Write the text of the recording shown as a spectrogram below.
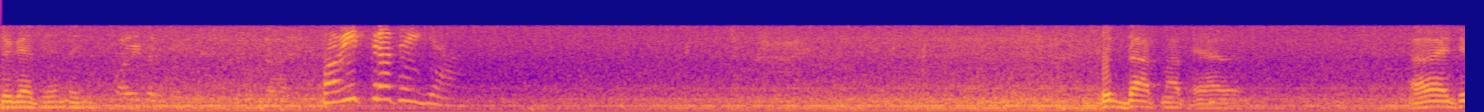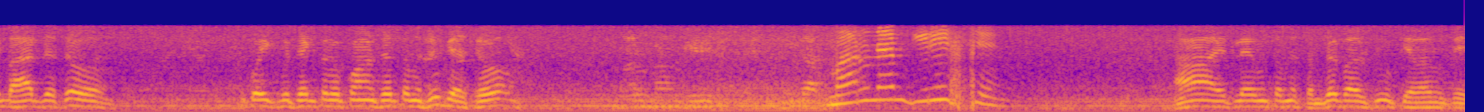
શું કે છે પવિત્ર થઈ ગયા. શુદ્ધ આત્મા થયા. હવે અહીંથી બહાર જશો. કોઈ પૂછે તમે કોણ છો? તમે શું કહેશો મારું નામ ગિરીશ. છે. હા એટલે હું તમને સમજ પાડું છું કેવાનું તે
